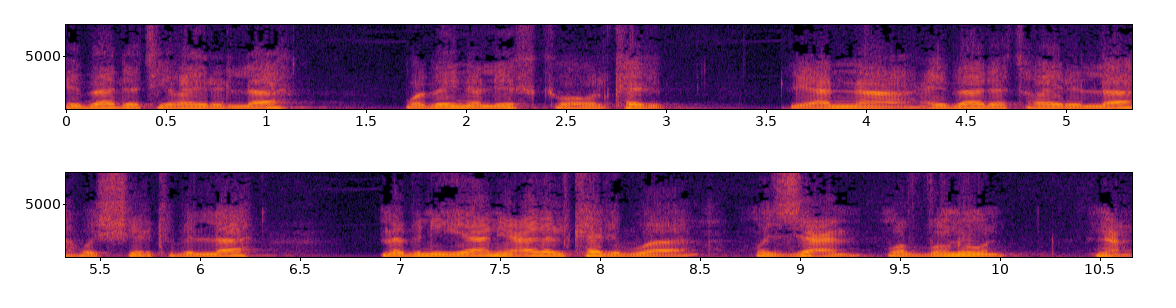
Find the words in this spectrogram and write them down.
عبادة غير الله وبين الإفك وهو الكذب لأن عبادة غير الله والشرك بالله مبنيان على الكذب والزعم والظنون. نعم.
